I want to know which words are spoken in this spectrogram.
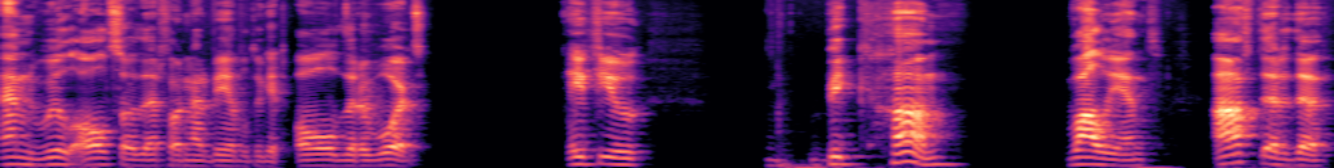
and will also therefore not be able to get all the rewards. If you become Valiant after the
